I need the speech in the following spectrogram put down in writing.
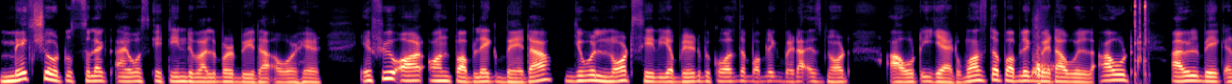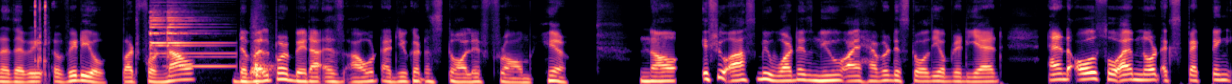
make sure to select iOS 18 developer beta over here. If you are on public beta, you will not see the update because the public beta is not out yet. Once the public beta will out, I will make another video. But for now, developer beta is out and you can install it from here. Now, if you ask me what is new, I haven't installed the update yet. And also, I'm not expecting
